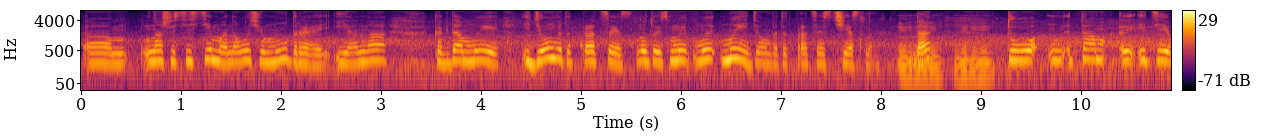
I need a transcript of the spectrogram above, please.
эм, наша система, она очень мудрая, и она, когда мы идем в этот процесс, ну то есть мы, мы, мы идем в этот процесс честно, Мгм, да? мгм. то там э, эти...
